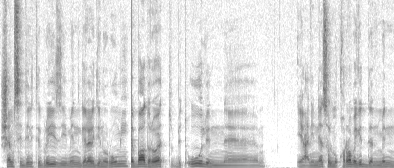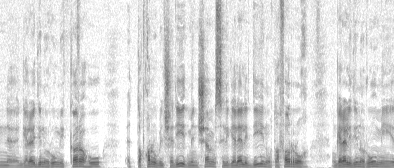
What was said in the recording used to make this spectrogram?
شمس الدين التبريزي من جلال الدين الرومي. بعض الروايات بتقول إن آه، يعني الناس المقربة جدا من جلال الدين الرومي كرهوا التقرب الشديد من شمس لجلال الدين وتفرغ جلال الدين الرومي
